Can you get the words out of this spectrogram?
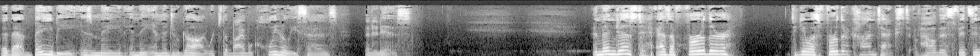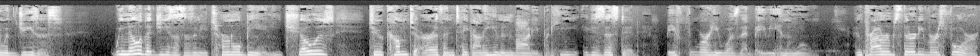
that that baby is made in the image of God, which the Bible clearly says that it is. And then just as a further, to give us further context of how this fits in with Jesus, we know that Jesus is an eternal being. He chose to come to earth and take on a human body, but he existed before he was that baby in the womb. And Proverbs 30 verse 4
